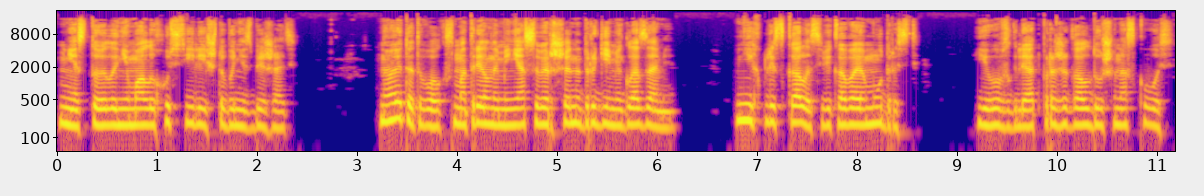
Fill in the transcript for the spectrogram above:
Мне стоило немалых усилий, чтобы не сбежать. Но этот волк смотрел на меня совершенно другими глазами. В них плескалась вековая мудрость. Его взгляд прожигал душу насквозь.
